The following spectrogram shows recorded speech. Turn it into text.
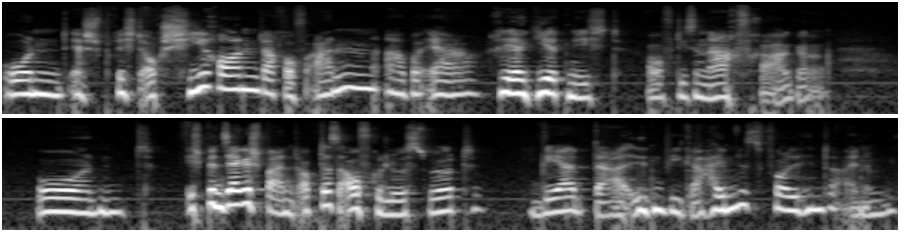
und er spricht auch Chiron darauf an, aber er reagiert nicht auf diese Nachfrage. Und ich bin sehr gespannt, ob das aufgelöst wird, wer da irgendwie geheimnisvoll hinter einem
